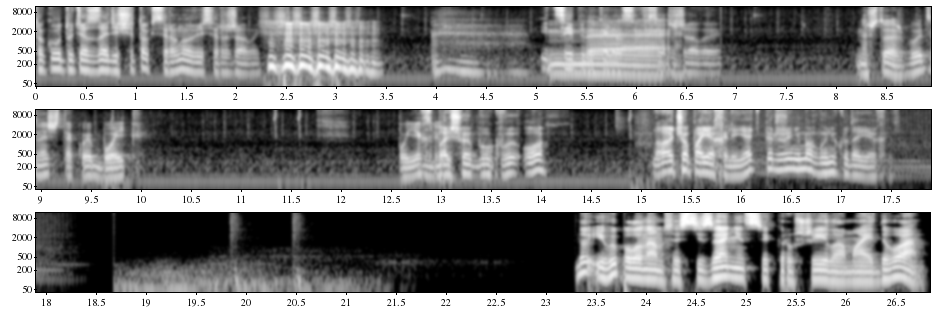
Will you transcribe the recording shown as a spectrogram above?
Только вот у тебя сзади щиток все равно весь ржавый. И цепи на колесах все ржавые. Ну что ж, будет, значит, такой бойк. С Поехали. большой буквы О. Ну а чё, поехали? Я теперь уже не могу никуда ехать. Ну и выпало нам состязанницы Круши Ломай 2.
